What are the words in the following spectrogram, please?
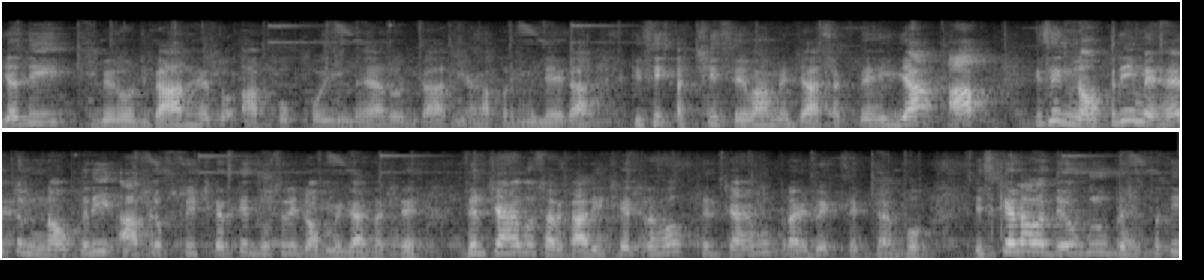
यदि बेरोजगार है तो आपको कोई नया रोज़गार यहाँ पर मिलेगा। किसी अच्छी सेवा में जा सकते हैं, या आप किसी नौकरी में है तो नौकरी आप लोग स्विच करके दूसरे जॉब में जा सकते हैं। फिर चाहे वो सरकारी क्षेत्र हो, फिर चाहे वो प्राइवेट सेक्टर हो। इसके अलावा देवगुरु बृहस्पति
